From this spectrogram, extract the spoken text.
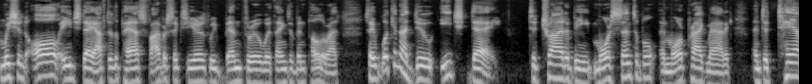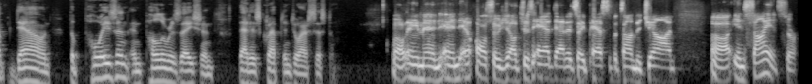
And we should all each day, after the past five or six years we've been through where things have been polarized, say, what can I do each day to try to be more sensible and more pragmatic and to tamp down the poison and polarization that has crept into our system? Well, amen. And also, I'll just add that as I pass the baton to John, uh, in science, sir,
